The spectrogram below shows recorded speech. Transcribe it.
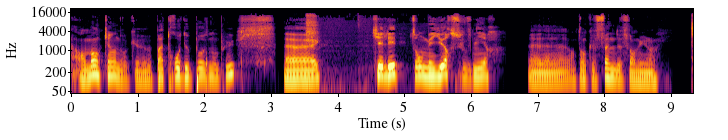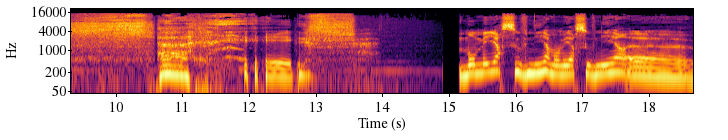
en manque, hein, donc euh, pas trop de pause non plus. Euh, quel est ton meilleur souvenir euh, en tant que fan de Formule 1 ah. Mon meilleur souvenir, mon meilleur souvenir, euh...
